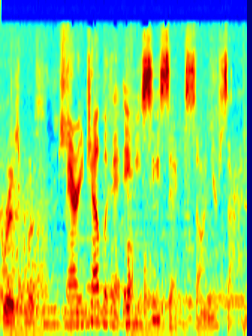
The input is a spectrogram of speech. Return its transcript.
Christmas. Mary Jedlicka, ABC 6, on your side.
